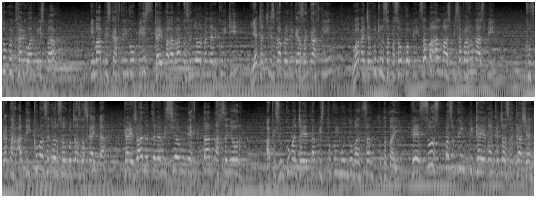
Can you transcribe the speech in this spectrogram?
tukuy kari warmispaj, Imapis kahtingupis, kay palabrata Señor mañarikuiki, yachachisqa predicasa kahting, Wakay chakuchun sapa sonkopi, sapa almaspi, sapa runaspi, kuskatah ati kuman Señor sonkochasgas kaita, kay radio televisión nehtatah Señor, ati sunkuman chayatapis tukuy munduman santo tatay. Jesus pasutimpi kayga kachasga kashan,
